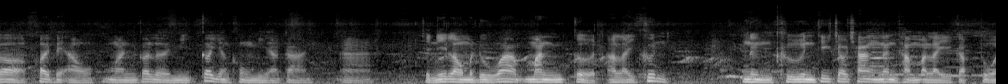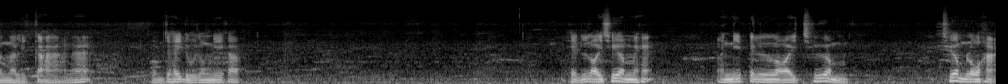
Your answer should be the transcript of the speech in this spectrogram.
ก็ค่อยไปเอา มันก็เลยมีก็ยังคงมีอาการอ่า ทีนี้เรามาดูว่ามันเกิดอะไรขึ้นหนึ่งคืนที่เจ้าช่างนั่นทำอะไรกับตัวนาฬิกานะฮะผมจะให้ดูตรงนี้ครับ เห็นรอยเชื่อมไหมฮะ อันนี้เป็นรอยเชื่อมเชื่อมโลหะ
